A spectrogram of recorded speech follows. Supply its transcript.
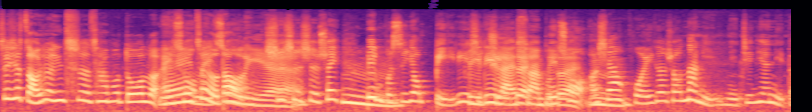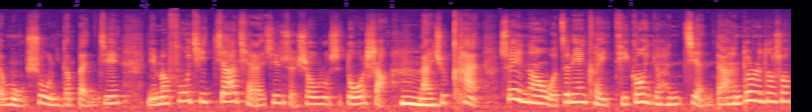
这些早就已经吃的差不多了，哎，这有道理耶。是是是，所以并不是用比例比例来算，没错，而是要回一个说，那你你今天你的母数、你的本金、你们夫妻加起来薪水收入是多少来去看。所以呢，我这边可以提供一个很简单，很多人都说，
